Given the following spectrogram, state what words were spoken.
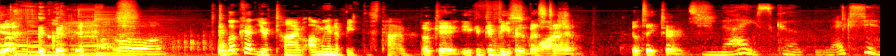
Yeah. Look at your time. I'm gonna beat this time. okay, you can compete for the best time. him. You'll take turns. Nice collection.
